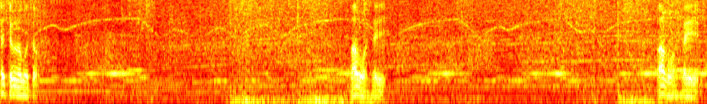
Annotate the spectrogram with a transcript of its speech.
Ahí tengo una moto. Vamos ahí. Vamos ahí.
